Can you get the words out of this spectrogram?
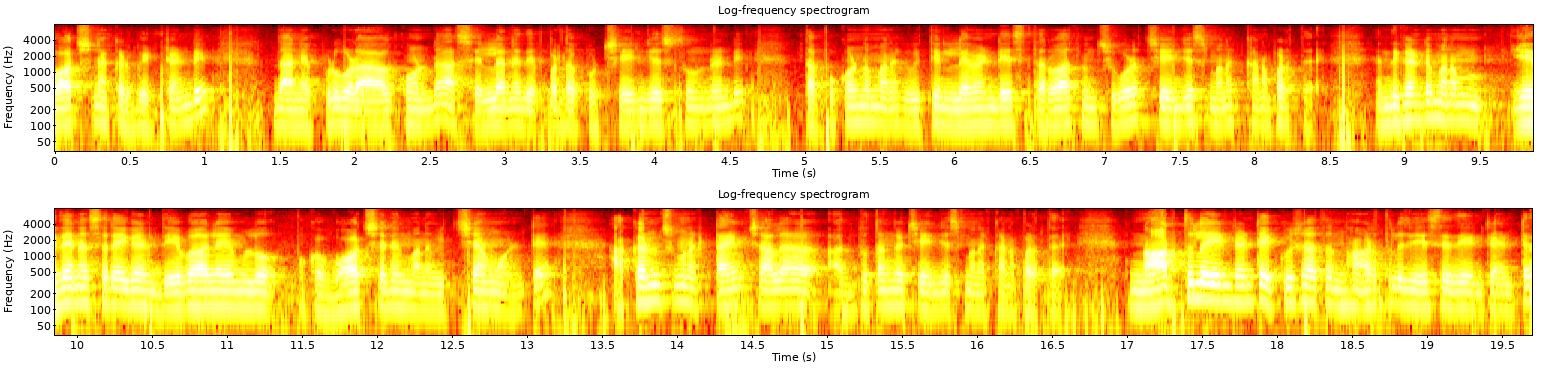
వాచ్ని అక్కడ పెట్టండి. దాన్ని ఎప్పుడు కూడా ఆగకుండా ఆ సెల్ అనేది ఎప్పటికప్పుడు చేంజ్ చేస్తూ ఉండండి. తప్పకుండా మనకు విత్ ఇన్ లెవెన్ డేస్ తర్వాత నుంచి కూడా చేంజెస్ మనకు కనపడతాయి. ఎందుకంటే మనం ఏదైనా సరే కానీ దేవాలయంలో ఒక వాచ్ అనేది మనం ఇచ్చాము అంటే అక్కడ నుంచి మనకు టైం చాలా అద్భుతంగా చేంజెస్ మనకు కనపడతాయి. నార్త్లో ఏంటంటే ఎక్కువ శాతం నార్త్లో చేసేది ఏంటంటే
